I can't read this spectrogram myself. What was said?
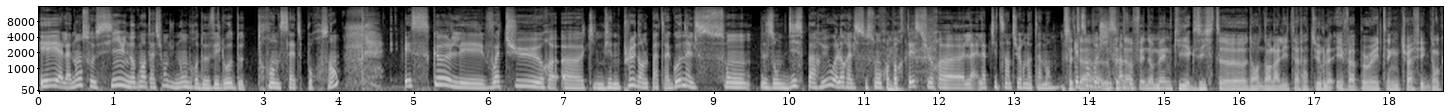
Et elle annonce aussi une augmentation du nombre de vélos de 37%. Est-ce que les voitures euh, qui ne viennent plus dans le Patagone, elles, sont, elles ont disparu ou alors elles se sont reportées sur euh, la, petite ceinture notamment? C'est un, un phénomène qui existe euh, dans, la littérature, le evaporating traffic. Donc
